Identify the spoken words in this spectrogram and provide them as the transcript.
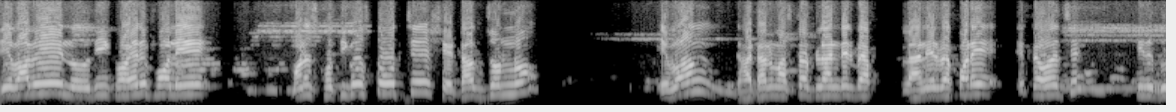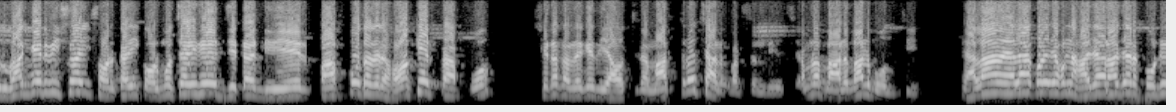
যেভাবে নদী ক্ষয়ের ফলে মানুষ ক্ষতিগ্রস্ত হচ্ছে, সেটার জন্য এবং ঘাটার মাস্টার প্ল্যানের প্ল্যানের ব্যাপারে এটা হয়েছে। কিন্তু দুর্ভাগ্যের বিষয়, সরকারি কর্মচারীদের যেটা এর প্রাপ্য, তাদের হকের প্রাপ্য সেটা তাদেরকে দেওয়া হচ্ছে না। মাত্র চার পার্সেন্ট দিয়েছে। আমরা বারবার বলছি খেলা মেলা করে যখন হাজার হাজার কোটি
